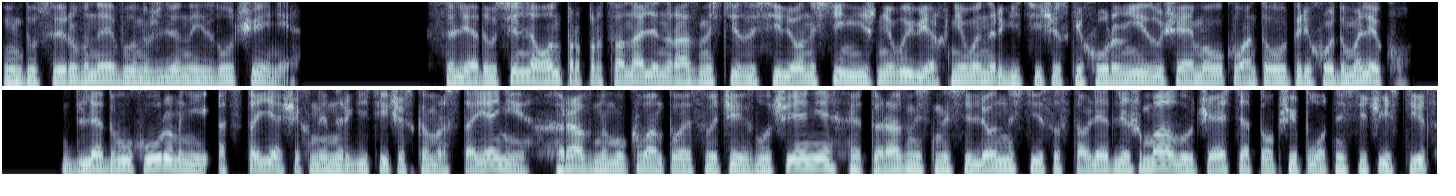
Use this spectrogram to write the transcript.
Индуцированное вынужденное излучение. Следовательно, он пропорционален разности заселенности нижнего и верхнего энергетических уровней изучаемого квантового перехода молекул. Для двух уровней, отстоящих на энергетическом расстоянии, равному кванту СВЧ излучения, эта разность населенности составляет лишь малую часть от общей плотности частиц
